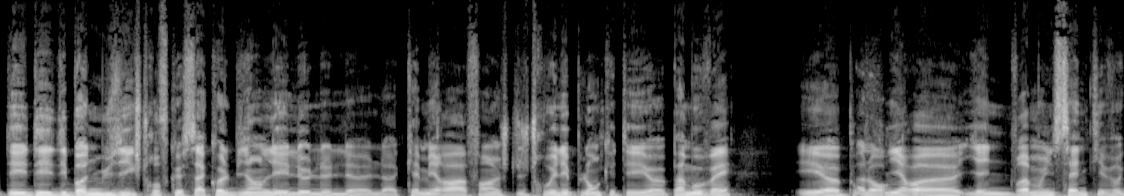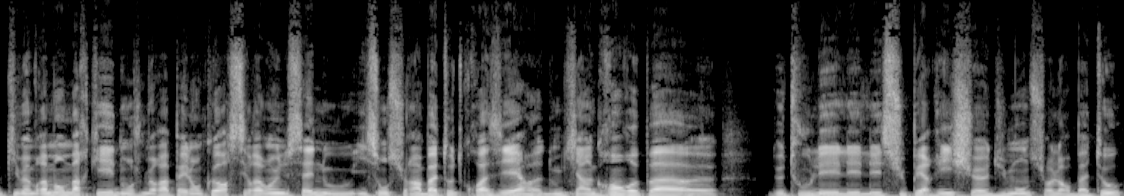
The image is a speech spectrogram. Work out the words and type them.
Des, des, des bonnes musiques, je trouve que ça colle bien. Les, le- le- le- la caméra, enfin, je, je trouvais les plans qui étaient pas mauvais. Et euh, pour Alors- finir, euh, il y a une, vraiment une scène qui, qui m'a vraiment marqué et dont je me rappelle encore. C'est vraiment une scène où ils sont sur un bateau de croisière. Donc, il y a un grand repas euh, de tous les, les, les super riches du monde sur leur bateau.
